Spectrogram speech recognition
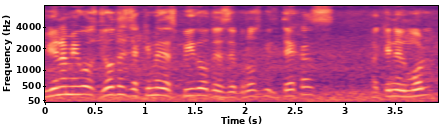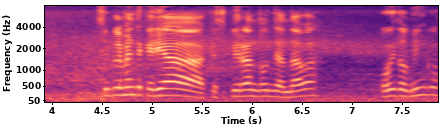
Y bien amigos, yo desde aquí me despido desde Brosville, Texas, aquí en el mall. Simplemente quería que supieran dónde andaba. Hoy domingo,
